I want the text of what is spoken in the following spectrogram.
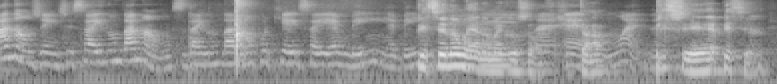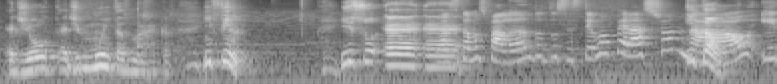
Ah não, gente, isso aí não dá não. Isso daí não dá não, porque isso aí é bem. É bem PC não é da Microsoft, né? É, tá? não é, né? PC é PC. É de, out- é de muitas marcas. Enfim, isso é. é- Nós estamos falando do sistema operacional Então, e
